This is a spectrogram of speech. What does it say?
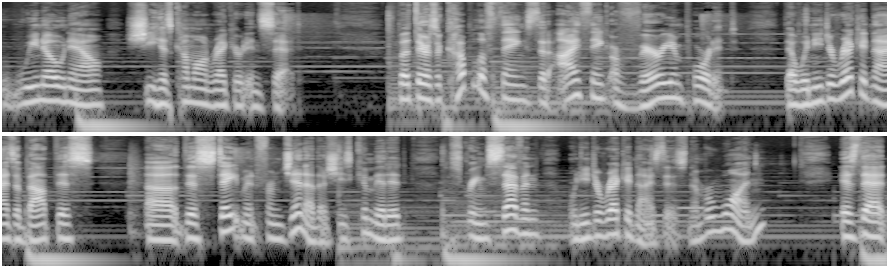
we know now she has come on record and said. But there's a couple of things that I think are very important that we need to recognize about this uh, this statement from Jenna that she's committed to Scream 7. We need to recognize this. Number one is that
